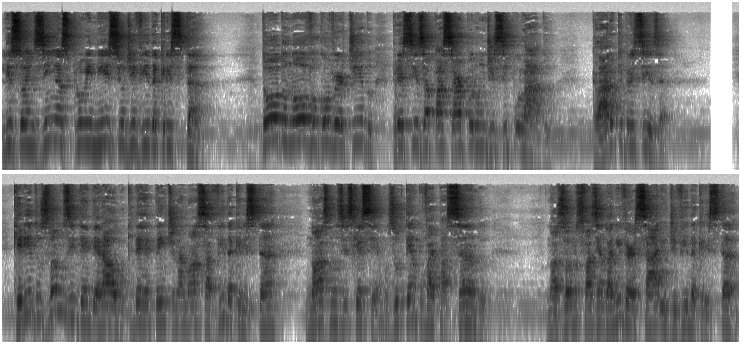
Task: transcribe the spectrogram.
liçõezinhas para o início de vida cristã. Todo novo convertido precisa passar por um discipulado. Claro que precisa. Queridos, vamos entender algo que de repente na nossa vida cristã nós nos esquecemos. O tempo vai passando, nós vamos fazendo aniversário de vida cristã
